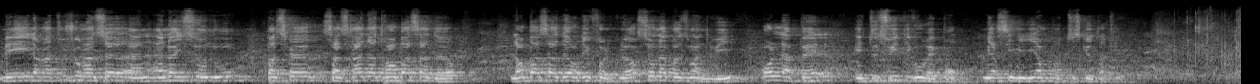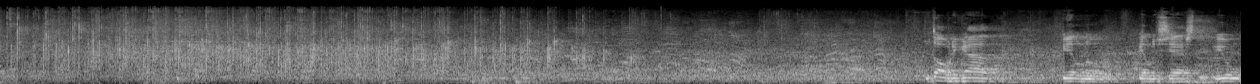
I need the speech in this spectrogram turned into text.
mais il aura toujours un, œil sur nous, parce que ça sera notre ambassadeur, l'ambassadeur du folklore. Si on a besoin de lui, on l'appelle et tout de suite il vous répond. Merci Guillaume pour tout ce que tu as fait. Obrigado pelo, pelo gesto. Eu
